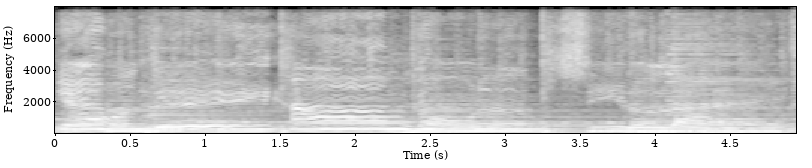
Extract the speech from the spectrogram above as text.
Yeah, one day I'm gonna see the light.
